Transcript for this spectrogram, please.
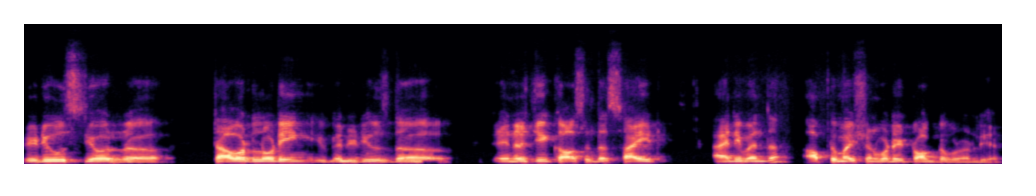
reduce your uh, tower loading, you can reduce the energy cost in the site, and even the optimization what I talked about earlier.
